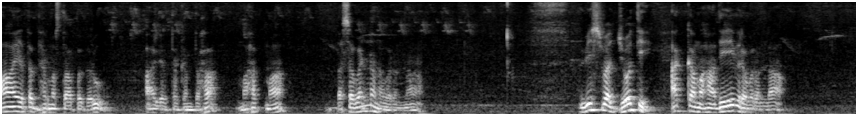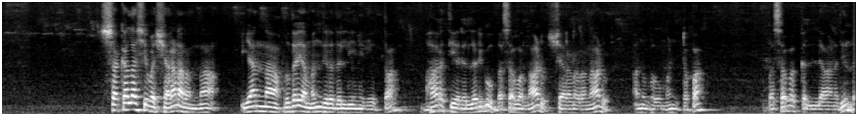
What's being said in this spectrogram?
ಆಯತ ಧರ್ಮಸ್ಥಾಪಕರು ಆಗಿರ್ತಕ್ಕಂತಹ ಮಹಾತ್ಮ ಬಸವಣ್ಣನವರನ್ನು. ವಿಶ್ವ ಜ್ಯೋತಿ ಅಕ್ಕ ಮಹಾದೇವಿರವರನ್ನ. ಸಕಲ ಶಿವ ಶರಣರನ್ನ ಎನ್ನ ಹೃದಯ ಮಂದಿರದಲ್ಲಿ ನಿಲ್ಲುತ್ತಾ ಭಾರತೀಯರೆಲ್ಲರಿಗೂ ಬಸವ ನಾಡು, ಶರಣರ ನಾಡು, ಅನುಭವ ಮಂಟಪ, ಬಸವ ಕಲ್ಯಾಣದಿಂದ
